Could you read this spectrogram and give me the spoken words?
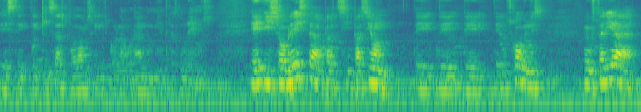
este, que quizás podamos seguir colaborando mientras duremos. Eh, y sobre esta participación de, de, los jóvenes, me gustaría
